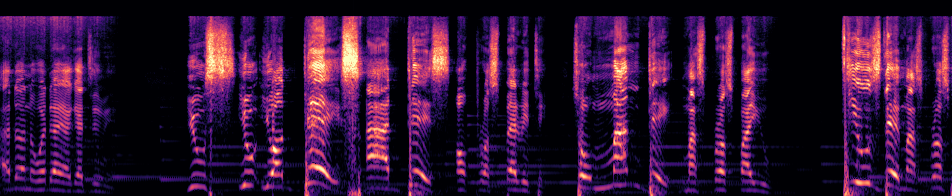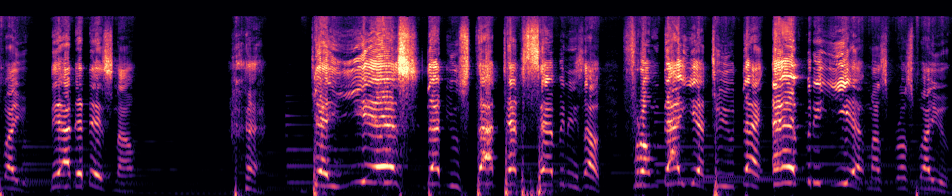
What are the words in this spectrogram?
I don't know whether you're getting me. You, you, your days are days of prosperity. So Monday must prosper you. Tuesday must prosper you. They are the days now. the years that you started serving his house, from that year till you die, every year must prosper you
